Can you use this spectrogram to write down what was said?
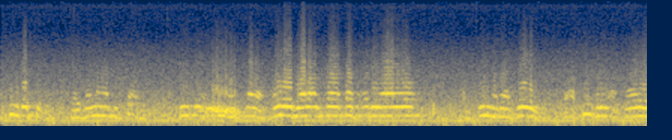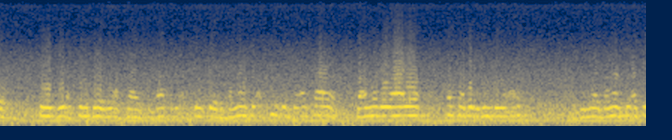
afkiinkeesi dalbanaha bisocdo afkiinkeesmala hawid wala arkaa taas waxma dhigaayo afkiina raajey oo afkiinka lagu arkaayo lagu arkaayo sibaakii afkiinkeeda banaankii afkiinkeeda lagu arkaayo waxma dhigaayo qofka haddii idinka arag addunya banaanki ati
